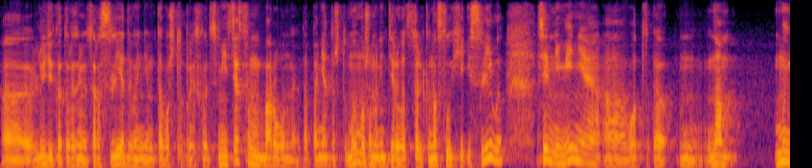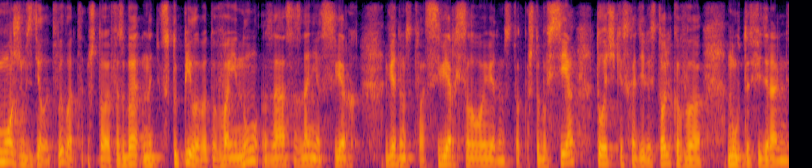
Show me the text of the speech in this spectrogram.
э, люди, которые занимаются расследованием того, что происходит с Министерством обороны, да, понятно, что мы можем ориентироваться только на слухи и сливы, тем не менее, э, вот э, нам мы можем сделать вывод, что ФСБ вступила в эту войну за создание сверхведомства, сверхсилового ведомства, чтобы все точки сходились только внутрь федеральной,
